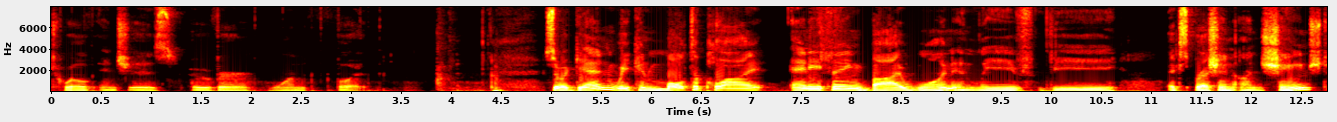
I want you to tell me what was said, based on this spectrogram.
12 inches over 1 foot. So again, we can multiply anything by 1 and leave the expression unchanged.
